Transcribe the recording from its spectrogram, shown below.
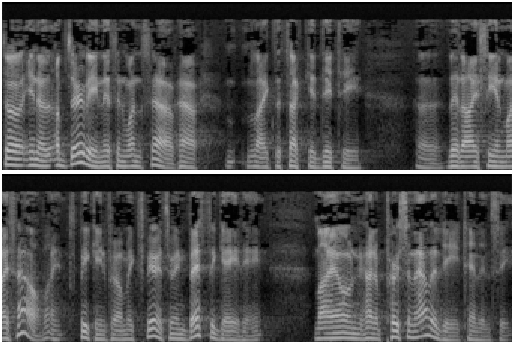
So, you know, observing this in oneself, how like the Sakkaya uh, that I see in myself. I'm speaking from experience or investigating my own kind of personality tendencies.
